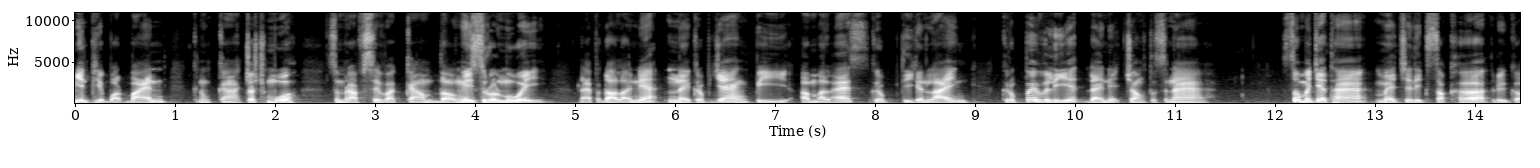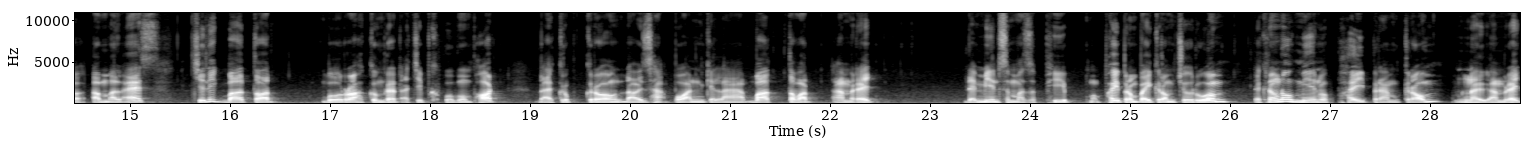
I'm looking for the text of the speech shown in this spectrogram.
មានភាពបត់បែនក្នុងការចុះឈ្មោះសម្រាប់សេវាកម្មដ៏ងាយស្រួលមួយ ដែលផ្ដល់ឲ្យអ្នកនៅគ្រប់យ៉ាងពី MLS គ្រប់ទីកន្លែងគ្រប់ពេលវេលាដែលអ្នកចង់ទស្សនាសូមបញ្ជាក់ថា Major League Soccer ឬក៏ MLS ជាលីកបាល់ទាត់បុរសកម្រិតអាជីពខ្ពស់បំផុត ដែលគ្រប់គ្រងដោយសហព័ន្ធកីឡាបាល់ទាត់អាមេរិក ដែលមានសមាជិកភាព28ក្រុមចូលរួមដែលក្នុងនោះមាន25ក្រុមនៅអាមេរិក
